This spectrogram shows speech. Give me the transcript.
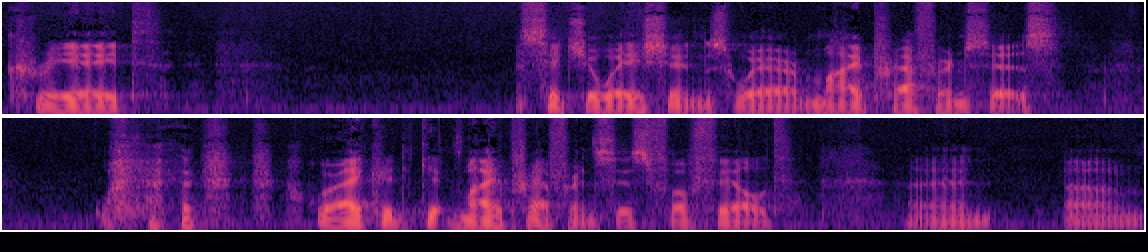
create situations where my preferences where I could get my preferences fulfilled. And, um,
